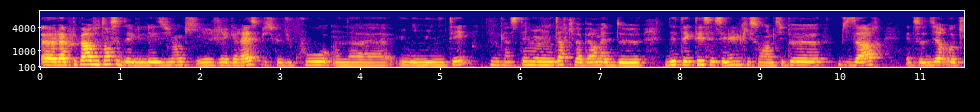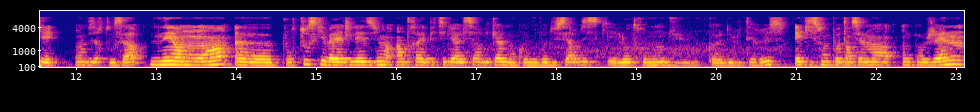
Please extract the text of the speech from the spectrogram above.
la plupart du temps, c'est des lésions qui régressent puisque du coup, on a une immunité, donc un système immunitaire qui va permettre de détecter ces cellules qui sont un petit peu bizarres et de se dire ok on vire tout ça. Néanmoins, euh, pour tout ce qui va être lésion intraépithéliale cervicale, donc au niveau du cervix, qui est l'autre nom du col de l'utérus, et qui sont potentiellement oncogènes,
